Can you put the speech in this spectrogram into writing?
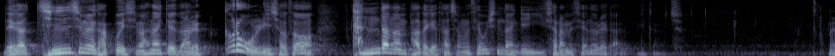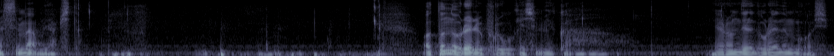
내가 진심을 갖고 있으면 하나님께서 나를 끌어올리셔서 단단한 바닥에 다시 한번 세우신다는 게 이 사람의 새 노래가 아닙니까? 그렇죠? 말씀 마무리합시다. 어떤 노래를 부르고 계십니까? 여러분들의 노래는 무엇입니까?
